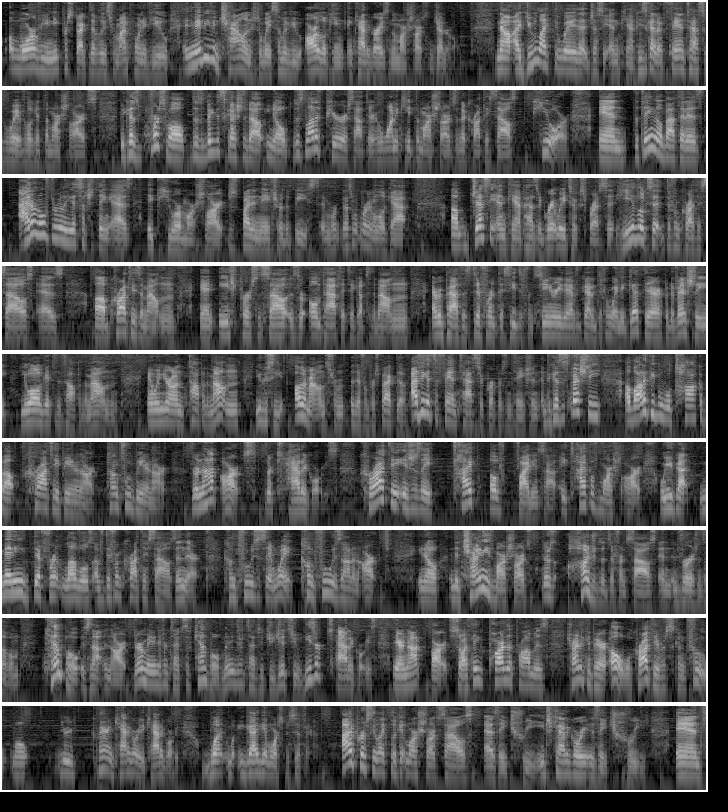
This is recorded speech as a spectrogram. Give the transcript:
a more of a unique perspective, at least from my point of view, and maybe even challenge the way some of you are looking and categorizing the martial arts in general. Now, I do like the way that Jesse Enkamp, he's got a fantastic way of looking at the martial arts because, first of all, there's a big discussion about, you know, there's a lot of purists out there who want to keep the martial arts and their karate styles pure. And the thing, though, about that is, I don't know if there really is such a thing as a pure martial art, just by the nature of the beast. And that's what we're going to look at. Um, Jesse Enkamp has a great way to express it. He looks at different karate styles as um, karate is a mountain, and each person's style is their own path they take up to the mountain. Every path is different. They see different scenery. They have got a different way to get there, but eventually you all get to the top of the mountain. And when you're on top of the mountain, you can see other mountains from a different perspective. I think it's a fantastic representation because especially a lot of people will talk about karate being an art, kung fu being an art. They're not arts, they're categories. Karate is just a type of fighting style, a type of martial art, where you've got many different levels of different karate styles in there. Kung Fu is the same way. Kung Fu is not an art. You know, in the Chinese martial arts, there's hundreds of different styles and versions of them. Kempo is not an art. There are many different types of Kempo, many different types of Jiu-Jitsu. These are categories. They are not arts. So I think part of the problem is trying to compare, oh, well, Karate versus Kung Fu. Well, you're comparing category to category. What, you gotta get more specific. I personally like to look at martial arts styles as a tree. Each category is a tree. And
